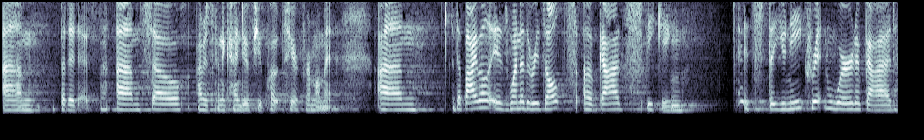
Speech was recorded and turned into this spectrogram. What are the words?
um, but it is. Um, so I'm just going to kind of do a few quotes here for a moment. Um, the Bible is one of the results of God's speaking. It's the unique written word of God.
